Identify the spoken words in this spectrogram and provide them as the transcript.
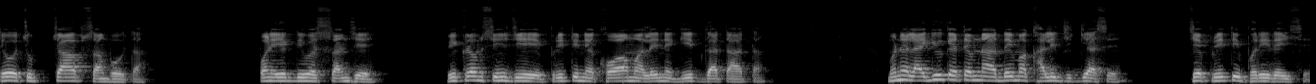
તેઓ ચૂપચાપ સાંભળતા. પણ એક દિવસ સાંજે વિક્રમસિંહજી પ્રીતિને ખોવામાં લઈને ગીત ગાતા હતા. મને લાગ્યું કે તેમના હૃદયમાં ખાલી જગ્યા છે, જે પ્રીતિ ભરી રહી છે.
